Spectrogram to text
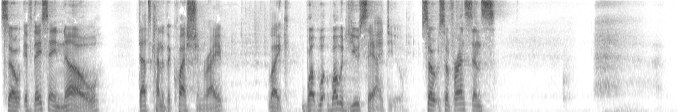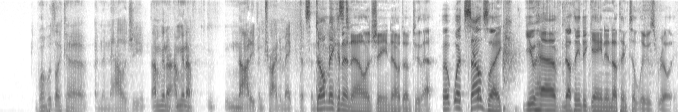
So if they say no, that's kind of the question, right? Like, what what, what would you say I do? So so for instance, what would like a an analogy? I'm gonna I'm gonna not even try to make this. Don't make an to- analogy. No, don't do that. But what sounds like you have nothing to gain and nothing to lose, really.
